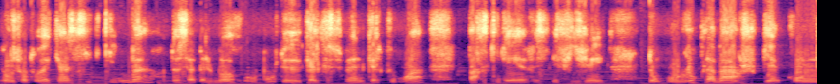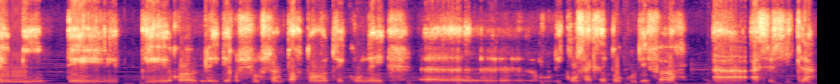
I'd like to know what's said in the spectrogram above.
Et on se retrouve avec un site qui meurt de sa belle mort au bout de quelques semaines, quelques mois, parce qu'il est resté figé. Donc on loupe la marche, bien qu'on ait mis des, ressources importantes et qu'on ait, euh, consacré beaucoup d'efforts à, ce site-là.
